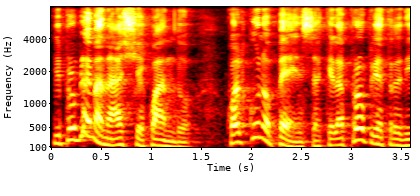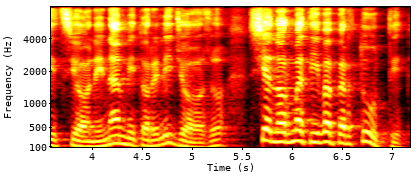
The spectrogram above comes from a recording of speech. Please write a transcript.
Il problema nasce quando Qualcuno pensa che la propria tradizione in ambito religioso sia normativa per tutti,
